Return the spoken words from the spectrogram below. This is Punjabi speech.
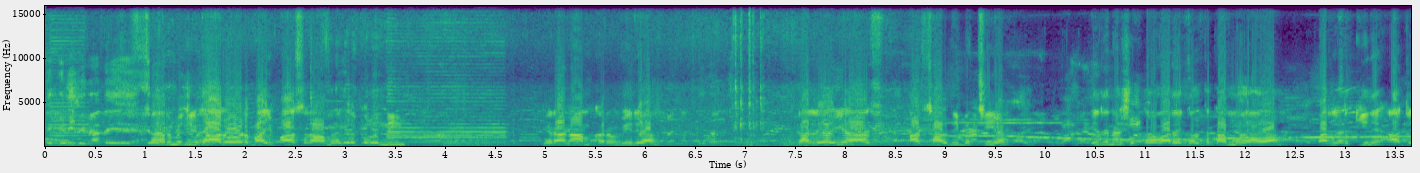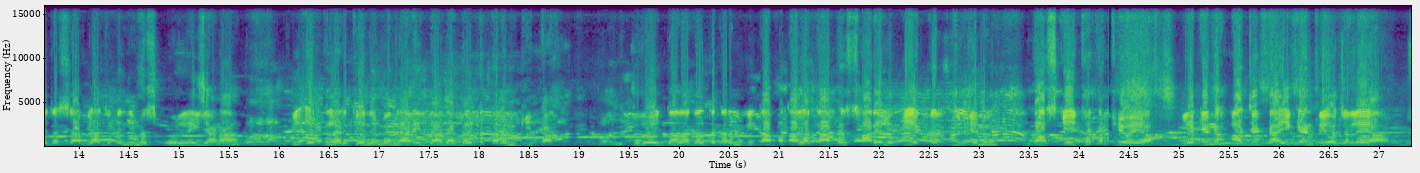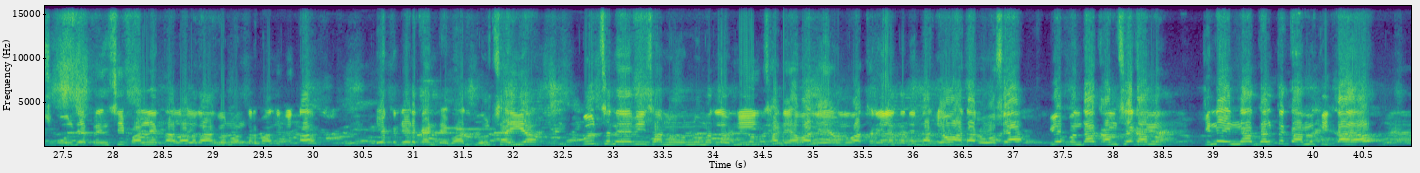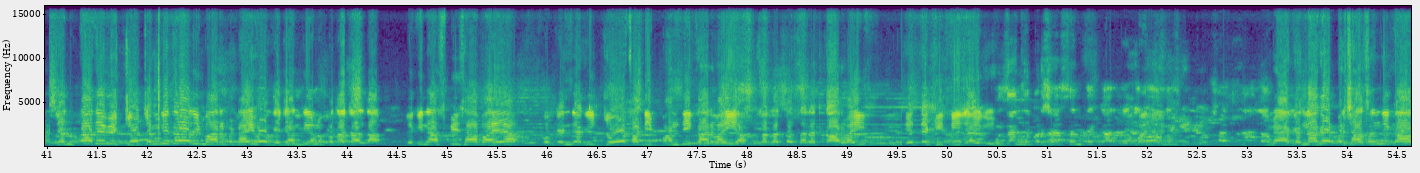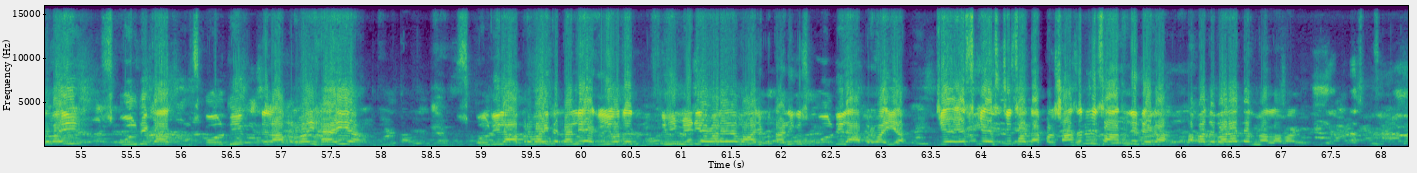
ਤੇ ਕਿਹੜੀ ਜਗ੍ਹਾ ਤੇ sir, Majitha road bypass Ramnagar colony. ਮੇਰਾ ਨਾਮ ਕਰਮਵੀਰ ਆ। ਗੱਲ ਇਹ ਹੋਈ ਆ 8 ਸਾਲ ਦੀ ਬੱਚੀ ਆ। ਇਹਦੇ ਨਾਲ ਸ਼ੁੱਕਰਵਾਰ ਇਹ ਗਲਤ ਕੰਮ ਹੋਇਆ ਆ। ਪਰ ਲੜਕੀ ਨੇ ਅੱਜ ਦੱਸਿਆ ਵੀ ਅੱਜ ਕਹਿੰਦੀ ਮੈਂ ਸਕੂਲ ਨਹੀਂ ਜਾਣਾ, ਵੀ ਇੱਕ ਲੜਕੇ ਨੇ ਮੇਰੇ ਨਾਲ ਇਦਾਂ ਦਾ ਗਲਤ ਕਰਮ ਕੀਤਾ। ਜਦੋਂ ਇਦਾਂ ਦਾ ਗਲਤ ਕਰਮ ਕੀਤਾ, ਪਤਾ ਲੱਗਾ, ਫਿਰ ਸਾਰੇ ਲੋਕੀ ਇੱਕ ਦੂਜੇ ਨੂੰ ਦੱਸ ਕੇ ਇੱਥੇ ਇਕੱਠੇ ਹੋਏ ਆ। ਲੇਕਿਨ ਅੱਜ 2.5 ਘੰਟੇ ਹੋ ਚੱਲੇ ਆ। ਸਕੂਲ ਦੇ ਪ੍ਰਿੰਸੀਪਲ ਨੇ ਤਾਲਾ ਲਗਾ ਕੇ ਉਹਨੂੰ ਅੰਦਰ ਬੰਦ ਕੀਤਾ। ਇੱਕ ਡੇਢ ਘੰਟੇ ਬਾਅਦ ਪੁਲਿਸ ਆਈ ਆ। ਪੁਲਿਸ ਨੇ ਵੀ ਸਾਨੂੰ ਉਹਨੂੰ ਮਤਲਬ ਕਿ ਸਾਡੇ ਹਵਾਲੇ ਉਹਨੂੰ ਹੱਥ ਨਹੀਂ ਲੱਗਣ ਦਿੱਤਾ ਕਿਉਂ ਸਾਡਾ ਰੋਸ ਆ, ਕਿ ਉਹ ਬੰਦਾ ਕੰਮ ਸੇ ਕਮ ਜਿਹਨੇ ਇੰਨਾ ਗਲਤ ਕੰਮ ਕੀਤਾ ਆ ਜਨਤਾ ਦੇ ਵਿੱਚੋਂ ਚੰਗੀ ਤਰ੍ਹਾਂ ਦੀ ਮਾਰ ਪਟਾਈ ਹੋ ਕੇ ਜਾਂਦੀ ਉਹਨੂੰ ਪਤਾ ਚੱਲਦਾ। ਲੇਕਿਨ ਐਸਪੀ ਸਾਹਿਬ ਆਏ ਆ ਉਹ ਕਹਿੰਦੇ ਆ ਕਿ ਜੋ ਸਾਡੀ ਬੰਦੀ ਕਾਰਵਾਈ ਆ ਸਖਤ ਤੋਂ ਸਖਤ ਕਾਰਵਾਈ ਇੱਥੇ ਕੀਤੀ ਜਾਏਗੀ। ਪ੍ਰਸ਼ਾਸਨ ਤੇ ਕਾਰਵਾਈ ਮੈਂ ਕਹਿੰਦਾ ਕਿ ਪ੍ਰਸ਼ਾਸਨ ਦੀ ਕਾਰਵਾਈ ਸਕੂਲ ਦੀ ਸਕੂਲ ਦੀ ਲਾਪਰਵਾਹੀ ਹੈ ਹੀ ਆ। ਸਕੂਲ ਦੀ ਲਾਪਰਵਾਹੀ ਤਾਂ ਪਹਿਲੇ ਹੈਗੀ ਉਹ ਤੇ ਤੁਸੀਂ ਮੀਡੀਆ ਵਾਲੇ ਨੇ ਆਵਾਜ਼ ਪਤਾ ਨਹੀਂ ਕਿ ਸਕੂਲ ਦੀ ਲਾਪਰਵਾਹੀ ਆ। ਜੇ ਇਸ ਕੇਸ 'ਚ ਸਾਡਾ ਪ੍ਰਸ਼ਾਸਨ ਵੀ ਸਾਥ ਨਹੀਂ ਦੇਗਾ ਆਪਾਂ ਦੁਬਾਰਾ ਧਰਨਾ ਲਾਵਾਂਗੇ।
